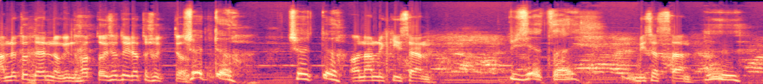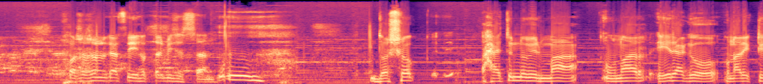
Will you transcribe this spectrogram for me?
আপনি তো দেন না কিন্তু হত্যা হয়েছে তো এটা তো সত্য। সত্য সত্য। আপনি কি চান? পিছিয়ে চাই। বিচার চান? প্রশাসনের কাছে এই হত্যার বিচার চান? দর্শক হায়তুন নবীর মা ওনার এর আগেও ওনার একটি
